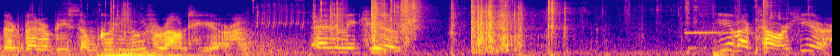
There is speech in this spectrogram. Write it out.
There'd better be some good loot around here. Enemy killed. Evac tower here.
